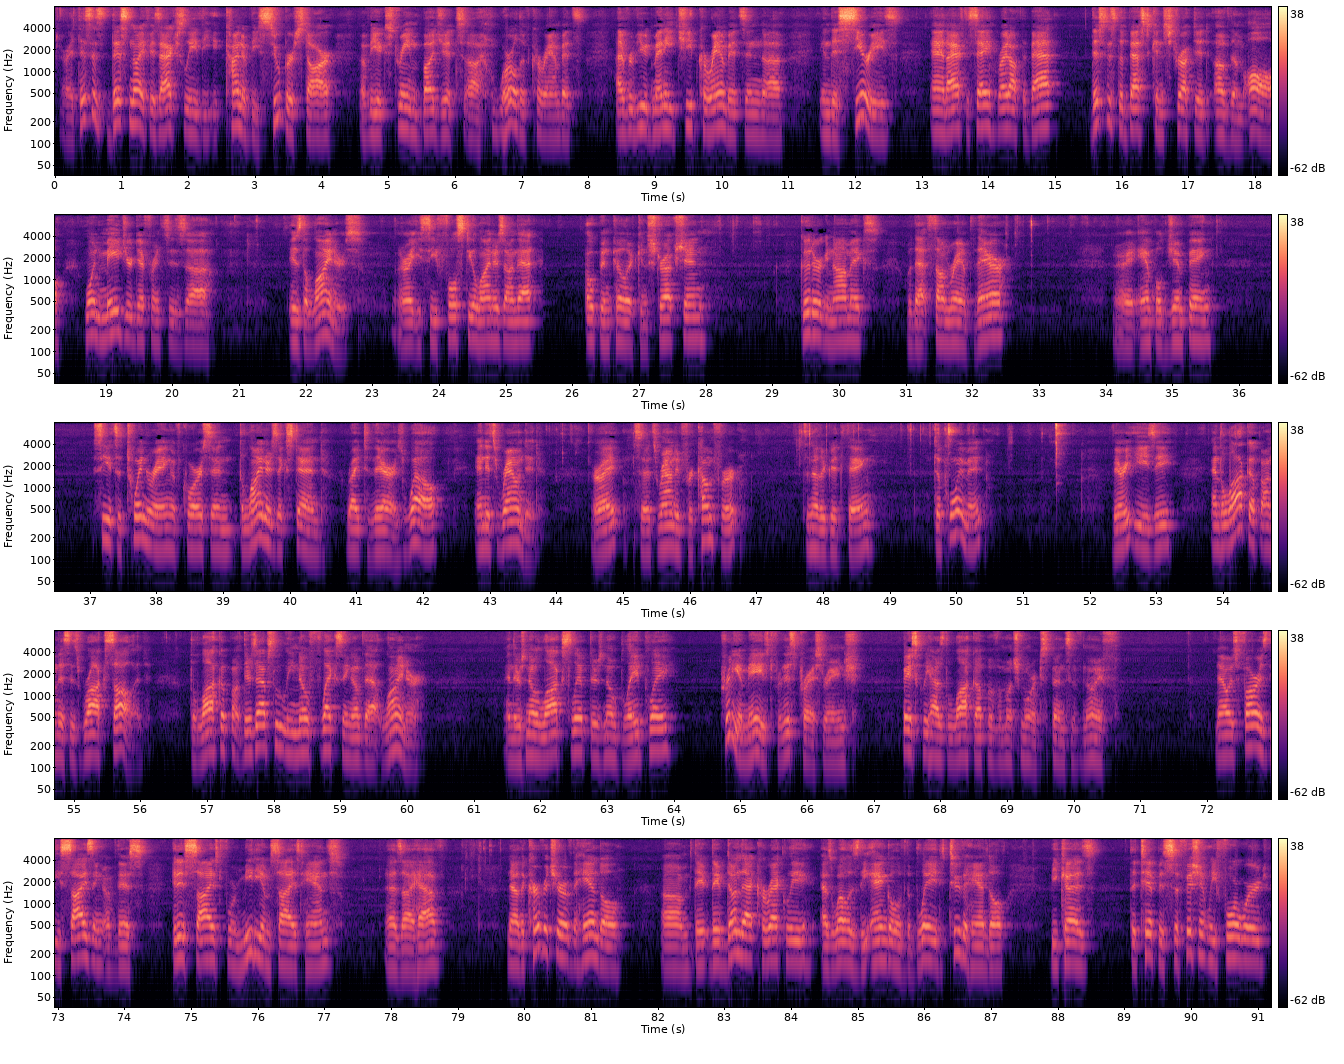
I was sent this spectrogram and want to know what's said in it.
All right, this is this knife is actually the kind of the superstar of the extreme budget uh, world of karambits. I've reviewed many cheap karambits in uh, in this series, and I have to say right off the bat, this is the best constructed of them all. One major difference is uh, is the liners. All right, you see full steel liners on that. Open pillar construction. Good ergonomics with that thumb ramp there. All right, ample jimping. See, it's a twin ring, of course, and the liners extend right to there as well, and it's rounded. All right, so it's rounded for comfort. It's another good thing. Deployment very easy. And the lockup on this is rock solid. The lockup, on, there's absolutely no flexing of that liner. And there's no lock slip, there's no blade play. Pretty amazed for this price range. Basically has the lockup of a much more expensive knife. Now as far as the sizing of this, it is sized for medium-sized hands, as I have. Now the curvature of the handle um, they, they've done that correctly as well as the angle of the blade to the handle because the tip is sufficiently forward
